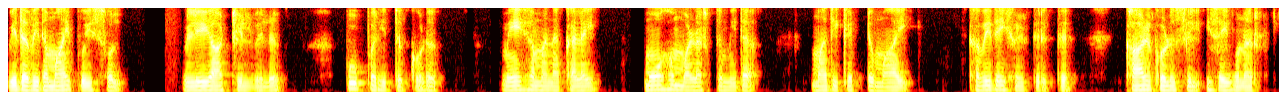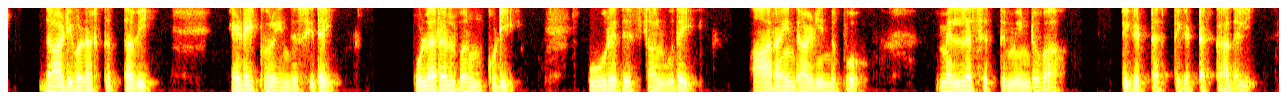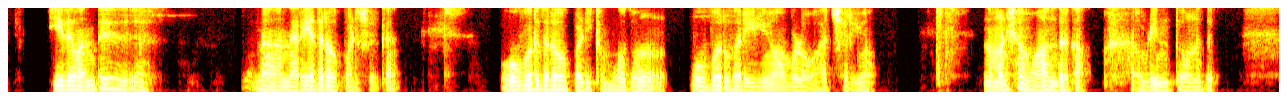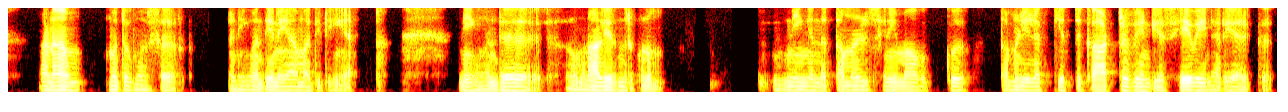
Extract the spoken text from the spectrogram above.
விதவிதமாய் பொய் சொல் விளையாற்றில் விழு பூப்பறித்து கொடு மேகமென கலை மோகம் வளர்த்து மித மதிக்கெட்டு மாய் கவிதைகள் கிறுக்கு. கால் கொலுசில் இசை உணர். தாடி வளர்த்து தவி. எடை குறைந்து சிதை. உளறல் வரும் குடி. ஊர் எதிர்த்தால் உதை. ஆராய்ந்து அழிந்து போ. மெல்ல செத்து மீண்டு வா. திகட்ட திகட்ட காதலி. இது வந்து நான் நிறைய தடவை படிச்சிருக்கேன். ஒவ்வொரு தடவை படிக்கும் போதும் ஒவ்வொரு வரியிலையும் அவ்வளோ ஆச்சரியம். இந்த மனுஷன் வாழ்ந்திருக்கான் அப்படின்னு தோணுது. ஆனால் முத்துக்குமார் சார் நீங்கள் வந்து என்னை ஏமாத்திட்டீங்க. நீங்கள் வந்து ரொம்ப நாள் இருந்திருக்கணும். நீங்கள் இந்த தமிழ் சினிமாவுக்கு தமிழ் இலக்கியத்துக்கு ஆற்ற வேண்டிய சேவை நிறைய இருக்குது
